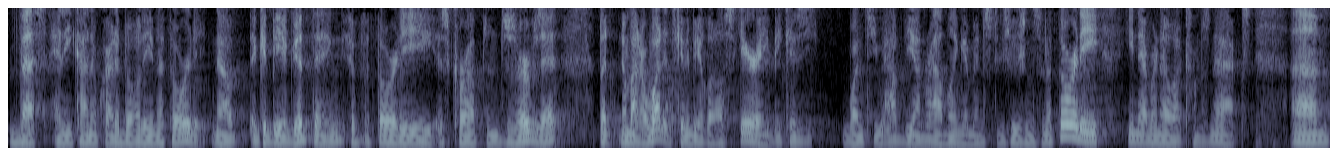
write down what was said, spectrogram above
vest any kind of credibility in authority. Now, it could be a good thing if authority is corrupt and deserves it, but no matter what, it's going to be a little scary because once you have the unraveling of institutions and authority, you never know what comes next. Um,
